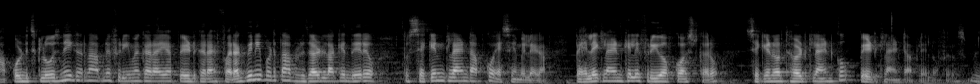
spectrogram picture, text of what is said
आपको डिस्क्लोज नहीं करना, आपने फ्री में कराया या पेड कराया, फ़र्क भी नहीं पड़ता, आप रिज़ल्ट ला दे रहे हो तो सेकंड क्लाइंट आपको ऐसे मिलेगा। पहले क्लाइंट के लिए फ्री ऑफ़ कॉस्ट करो सेकेंड और थर्ड क्लाइंट को पेड क्लाइंट आप ले लो फिर उसमें।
